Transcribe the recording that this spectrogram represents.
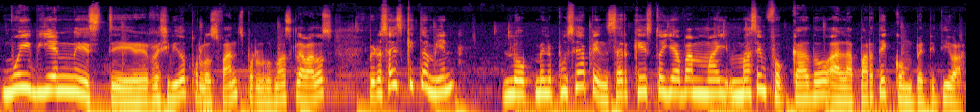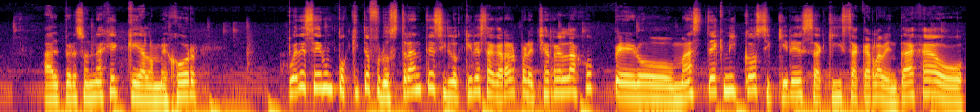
muy bien este, recibido por los fans, por los más clavados. Pero sabes que también me le puse a pensar que esto ya va más enfocado a la parte competitiva. Al personaje que a lo mejor puede ser un poquito frustrante si lo quieres agarrar para echar relajo, pero más técnico si quieres aquí sacar la ventaja o,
